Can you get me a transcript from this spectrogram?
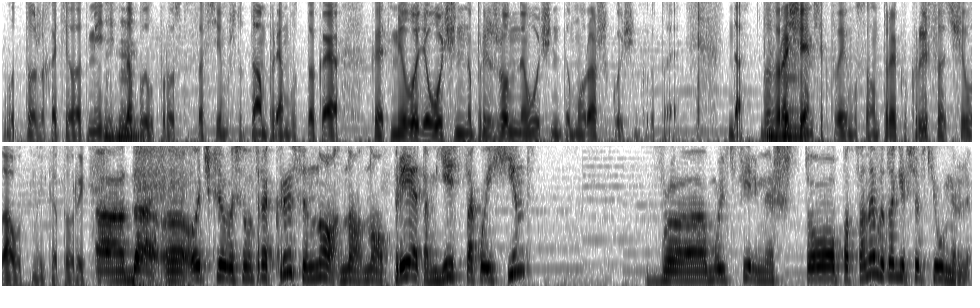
Вот тоже хотел отметить, Мгм. забыл просто совсем, что там прям вот такая какая-то мелодия очень напряженная, очень до мурашек, очень крутая. Да, возвращаемся к твоему саундтреку крыса, чиллаутный, который. А, да, э, очень клевый саундтрек крысы, но, но, но, при этом есть такой хинт в мультфильме, что пацаны в итоге все-таки умерли.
